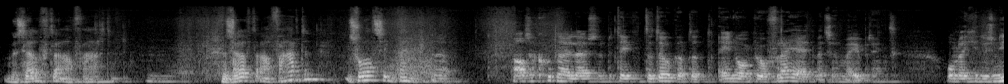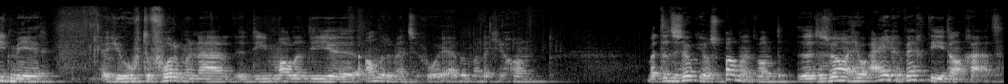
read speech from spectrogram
mezelf te aanvaarden. Mhm. Mezelf te aanvaarden zoals ik ben. Ja. Maar als ik goed naar je luister, betekent dat ook dat het enorm veel vrijheid met zich meebrengt. Omdat je dus niet meer je hoeft te vormen naar die mallen die uh, andere mensen voor je hebben, maar dat je gewoon. Maar dat is ook heel spannend, want het is wel een heel eigen weg die je dan gaat.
